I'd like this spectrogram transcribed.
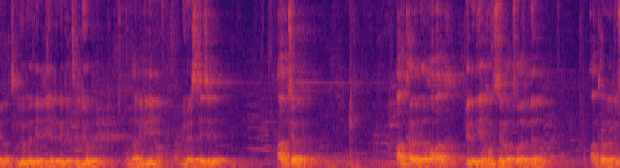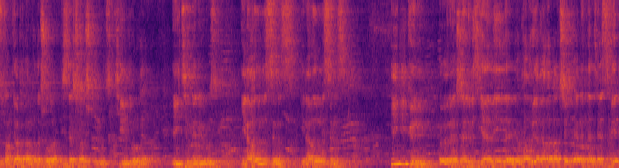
el atılıyor ve belediyelere getiriliyor. Bundan eminim üniversitecide. Ancak Ankara'da Mamak Belediye Konservatuvarı'nı Ankara Radyosu'ndan dört arkadaş olarak bizler çalıştırıyoruz. İki yıldır orada eğitim veriyoruz. İnanır mısınız? İnanır mısınız? İlk gün öğrencilerimiz geldiğinde yaka buraya kadar açık, elinde tesbih,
